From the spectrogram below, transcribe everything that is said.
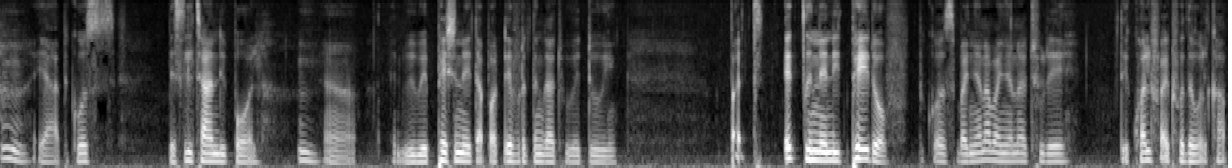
Mm. Yeah, because besilithanda ibhola. Mm. Uh, and we were passionate about everything that we were doing. But ekugcineni it paid off because Banyana Banyana today they qualified for the World Cup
